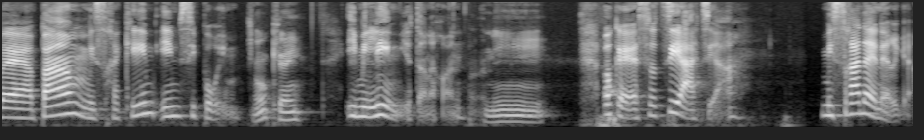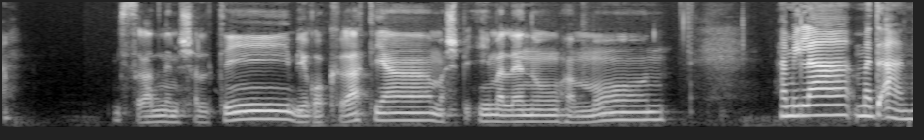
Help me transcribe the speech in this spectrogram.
והפעם משחקים עם סיפורים. אוקיי, עם מילים יותר נכון. אני אוקיי, אסוציאציה. משרד האנרגיה. משרד ממשלתי, בירוקרטיה, משפיעים עלינו המון. המילה מדען.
